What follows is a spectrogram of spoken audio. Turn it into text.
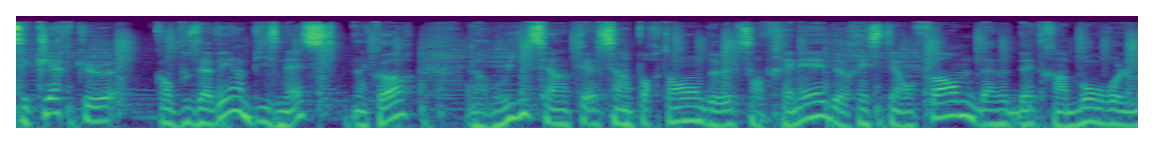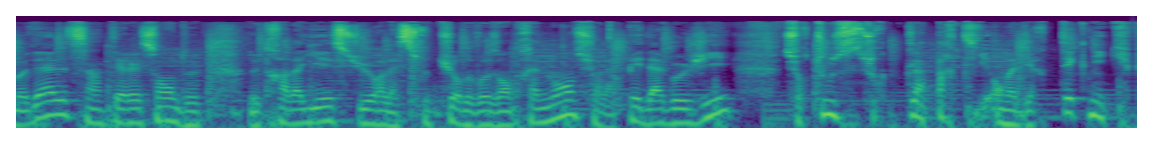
c'est clair que quand vous avez un business, d'accord Alors oui, c'est important de s'entraîner, de rester en forme, d'être un bon rôle modèle. C'est intéressant de, travailler sur la structure de vos entraînements, sur la pédagogie, surtout sur toute la partie, on va dire, technique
